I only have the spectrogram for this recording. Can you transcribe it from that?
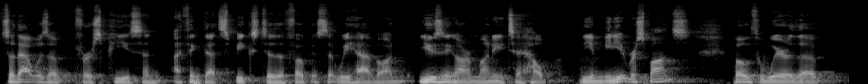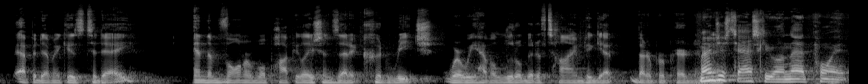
So that was a first piece. And I think that speaks to the focus that we have on using our money to help the immediate response, both where the epidemic is today and the vulnerable populations that it could reach, where we have a little bit of time to get better prepared. May I just ask you on that point?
